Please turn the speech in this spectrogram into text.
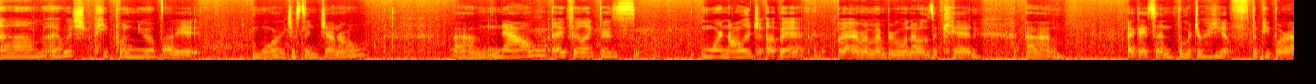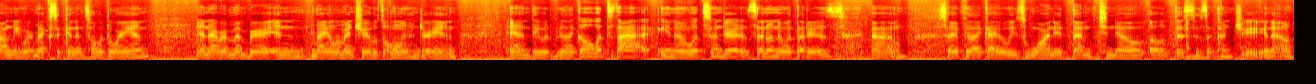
Um, I wish people knew about it more just in general. Um, now I feel like there's more knowledge of it, but I remember when I was a kid, um, like I said, the majority of the people around me were Mexican and Salvadorian. And I remember in my elementary, I was the only Honduran. And they would be like, oh, what's that? You know, what's Honduras? I don't know what that is. Um, so I feel like I always wanted them to know, oh, this is a country, you know,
